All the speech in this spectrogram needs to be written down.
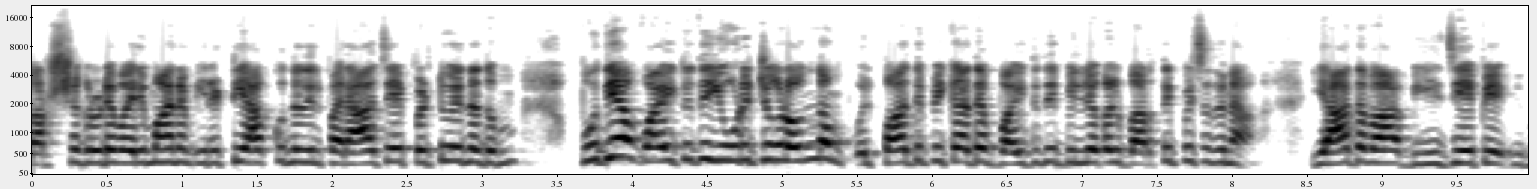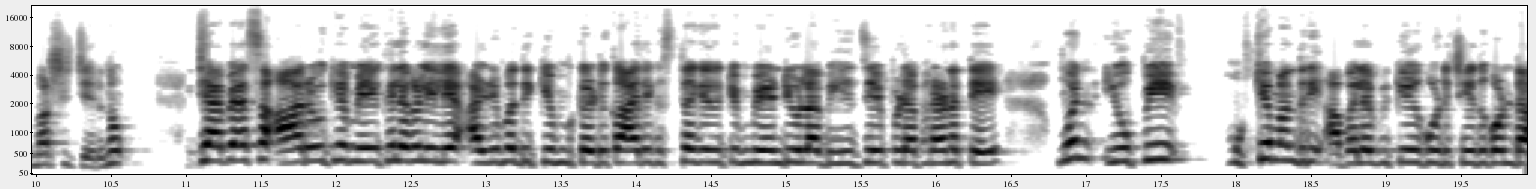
കർഷകരുടെ വരുമാനം ഇരട്ടിയാക്കുന്നതിൽ പരാജയപ്പെട്ടു എന്നതും പുതിയ വൈദ്യുതി യൂണിറ്റുകളൊന്നും ഉൽപ്പാദിപ്പിക്കാതെ വൈദ്യുതി ബില്ലുകൾ വർദ്ധിപ്പിച്ചതിന് യാദവ ബി വിമർശിച്ചിരുന്നു. വിദ്യാഭ്യാസ ആരോഗ്യ മേഖലകളിലെ അഴിമതിക്കും കെടുകാര്യസ്ഥതയ്ക്കും വേണ്ടിയുള്ള ബി ജെ പിയുടെ ഭരണത്തെ മുൻ യു പി മുഖ്യമന്ത്രി അപലപിക്കുക കൂടി ചെയ്തുകൊണ്ട്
